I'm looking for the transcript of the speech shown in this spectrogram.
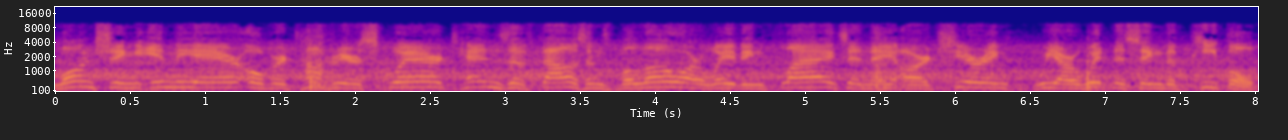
launching in the air over Tahrir Square. Tens of thousands below are waving flags and they are cheering. We are witnessing the people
